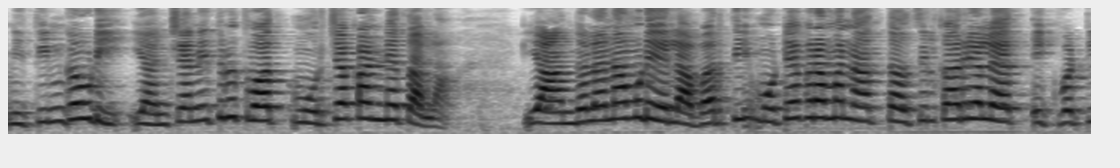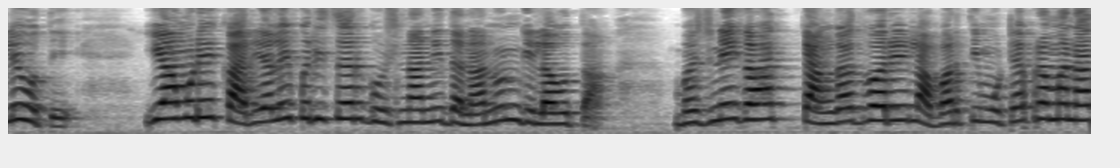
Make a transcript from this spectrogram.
नितीन गौडी यांच्या नेतृत्वात मोर्चा काढण्यात आला. या आंदोलनामुळे लाभार्थी मोठ्या प्रमाणात तहसील कार्यालयात एकवटले होते. यामुळे कार्यालय परिसर घोषणांनी दणानून गेला होता. भजने घाट टांगाद्वारे लाभार्थी मोठ्या प्रमाणात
